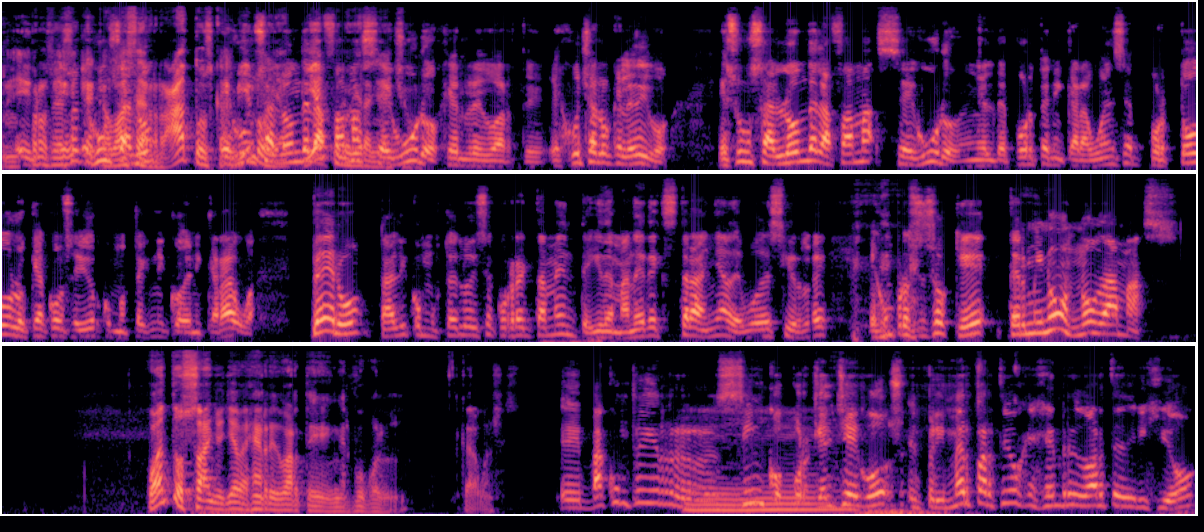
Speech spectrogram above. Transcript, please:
Un eh, proceso que es un salón, ratos, Es un salón de la fama seguro, Henry Duarte. Escucha lo que le digo. Es un salón de la fama seguro en el deporte nicaragüense por todo lo que ha conseguido como técnico de Nicaragua. Pero, tal y como usted lo dice correctamente y de manera extraña, debo decirle, es un proceso que terminó, no da más. ¿Cuántos años lleva Henry Duarte en el fútbol nicaragüense? Eh, va a cumplir cinco, porque él llegó, el primer partido que Henry Duarte dirigió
